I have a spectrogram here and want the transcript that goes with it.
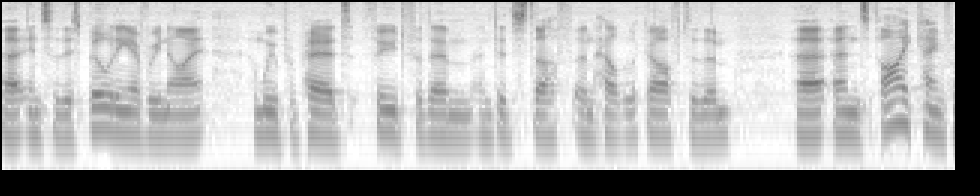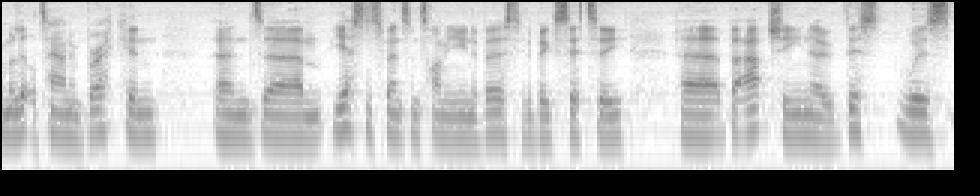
uh, into this building every night, and we prepared food for them and did stuff and helped look after them. Uh, and I came from a little town in Brecon, and um, yes, I spent some time in university in a big city, uh, but actually, you know, this was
